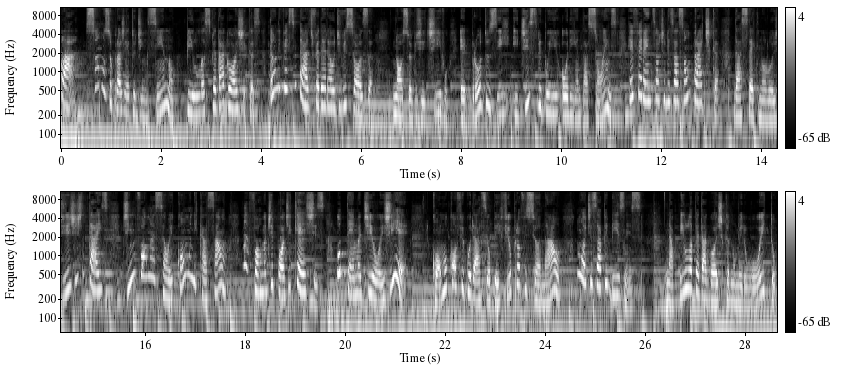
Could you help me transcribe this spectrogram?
Olá, somos do projeto de ensino Pílulas Pedagógicas da Universidade Federal de Viçosa. Nosso objetivo é produzir e distribuir orientações referentes à utilização prática das tecnologias digitais de informação e comunicação na forma de podcasts. O tema de hoje é como configurar seu perfil profissional no WhatsApp Business. Na pílula pedagógica número 8,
